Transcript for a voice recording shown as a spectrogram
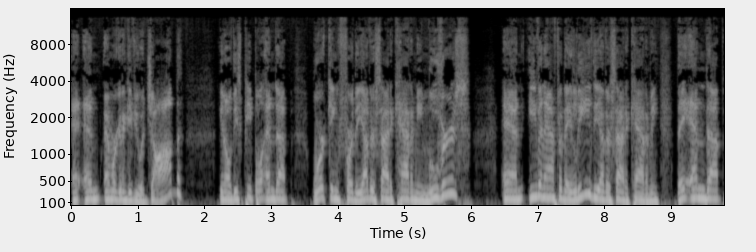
and and we're going to give you a job. You know, these people end up working for the Other Side Academy movers, and even after they leave the Other Side Academy, they end up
